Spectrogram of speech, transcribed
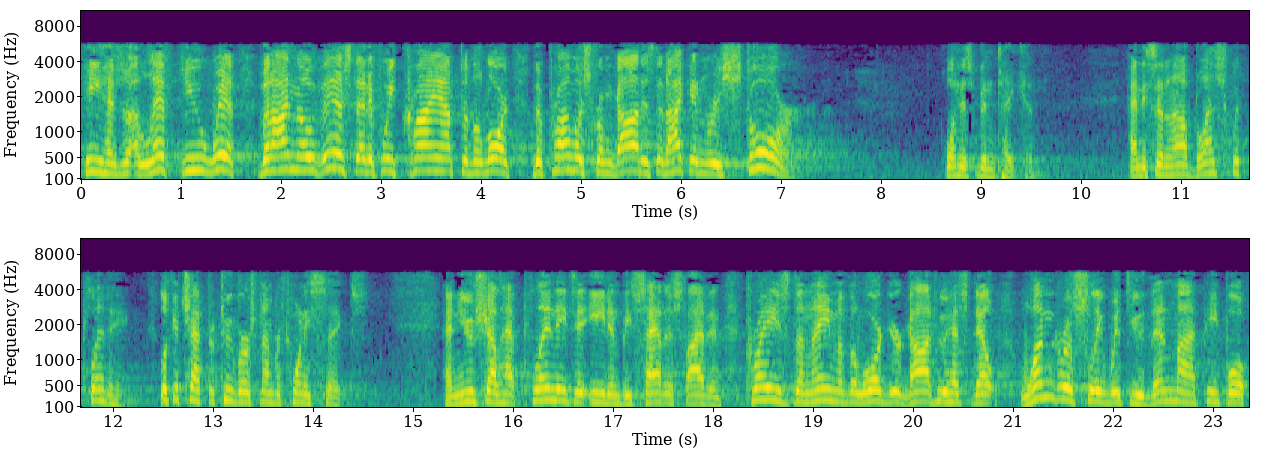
he has uh, left you with. But I know this, that if we cry out to the Lord, the promise from God is that I can restore what has been taken. And he said, and I'll bless with plenty. Look at chapter 2 verse number 26. And you shall have plenty to eat and be satisfied and praise the name of the Lord your God who has dealt wondrously with you. Then my people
